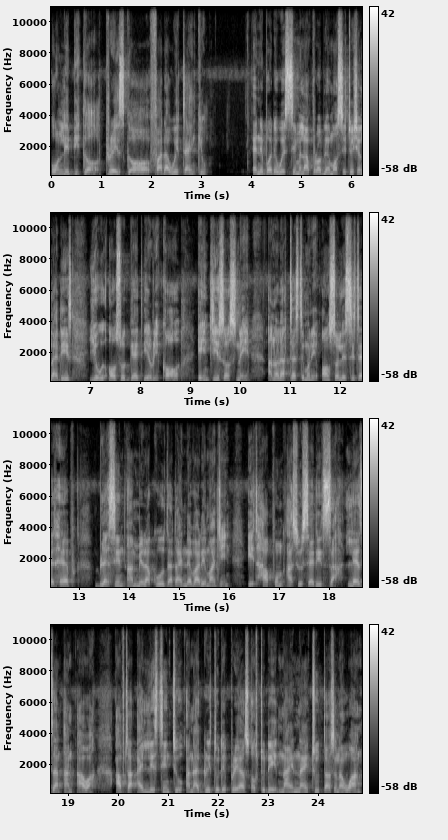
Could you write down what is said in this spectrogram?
only be God. Praise God. Father, we thank you anybody with similar problem or situation like this you will also get a recall in jesus name. Another testimony unsolicited help blessing and miracles that i never imagined. It happened as you said it sir less than an hour after i listened to and agreed to the prayers of today 9 9 2001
